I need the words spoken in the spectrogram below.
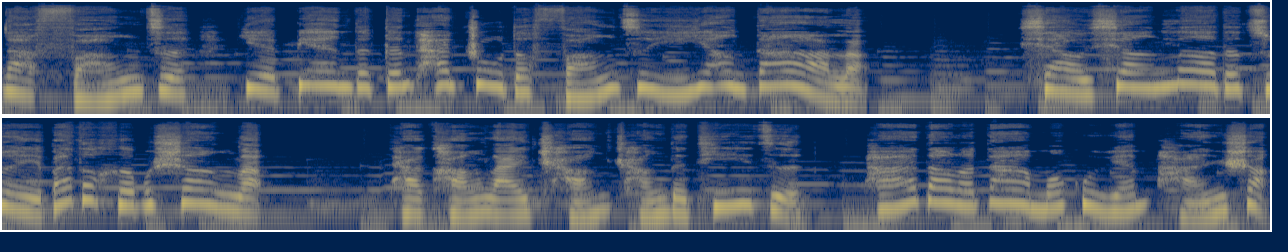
那房子也变得跟他住的房子一样大了。小象乐得嘴巴都合不上了，他扛来长长的梯子，爬到了大蘑菇圆盘上。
